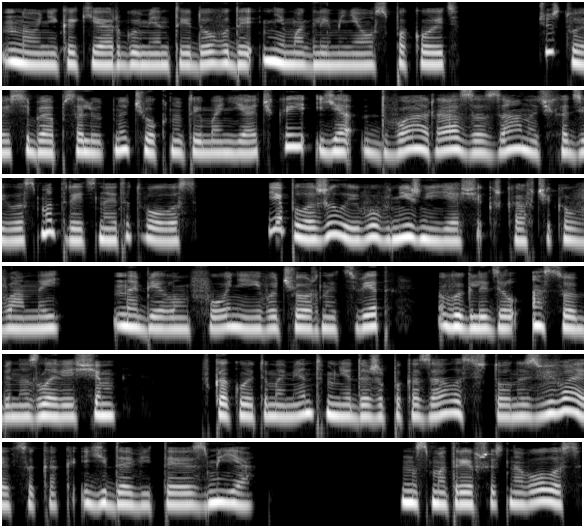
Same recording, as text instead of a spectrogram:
Но никакие аргументы и доводы не могли меня успокоить. Чувствуя себя абсолютно чокнутой маньячкой, я два раза за ночь ходила смотреть на этот волос. Я положила его в нижний ящик шкафчика в ванной. На белом фоне его черный цвет выглядел особенно зловещим — в какой-то момент мне даже показалось, что он извивается, как ядовитая змея. Насмотревшись на волос,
